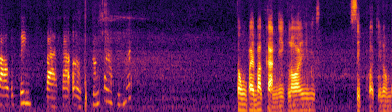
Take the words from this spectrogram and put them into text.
vào Vinh Vinh và ra ở lối ra thứ nhất ตรงไปบักกันอีกร้อย สิบกว่ากิโลเม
